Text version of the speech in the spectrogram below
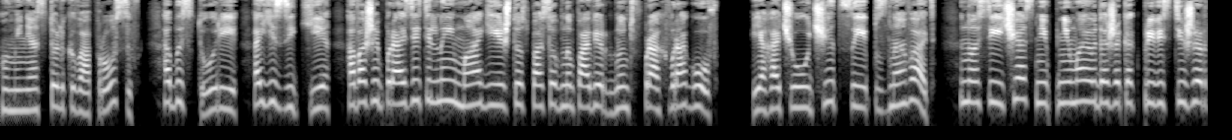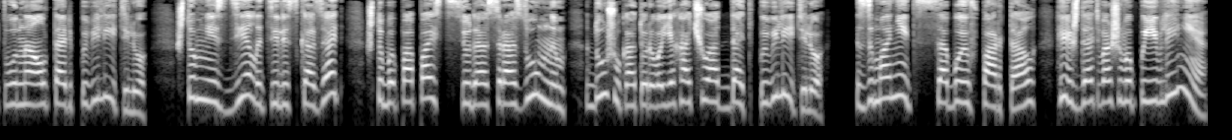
У меня столько вопросов об истории, о языке, о вашей поразительной магии, что способна повергнуть в прах врагов. Я хочу учиться и познавать, но сейчас не понимаю даже, как привести жертву на алтарь повелителю. Что мне сделать или сказать, чтобы попасть сюда с разумным, душу которого я хочу отдать повелителю? Заманить с собой в портал и ждать вашего появления?»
